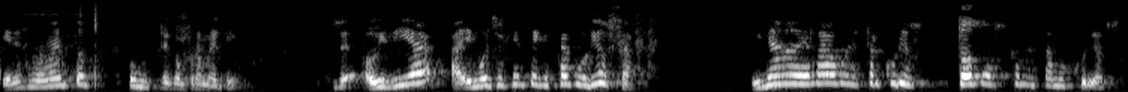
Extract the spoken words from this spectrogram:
y en ese momento, pum, te comprometí. Hoy día hay mucha gente que está curiosa. Y nada de raro con estar curioso. Todos comenzamos curiosos.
